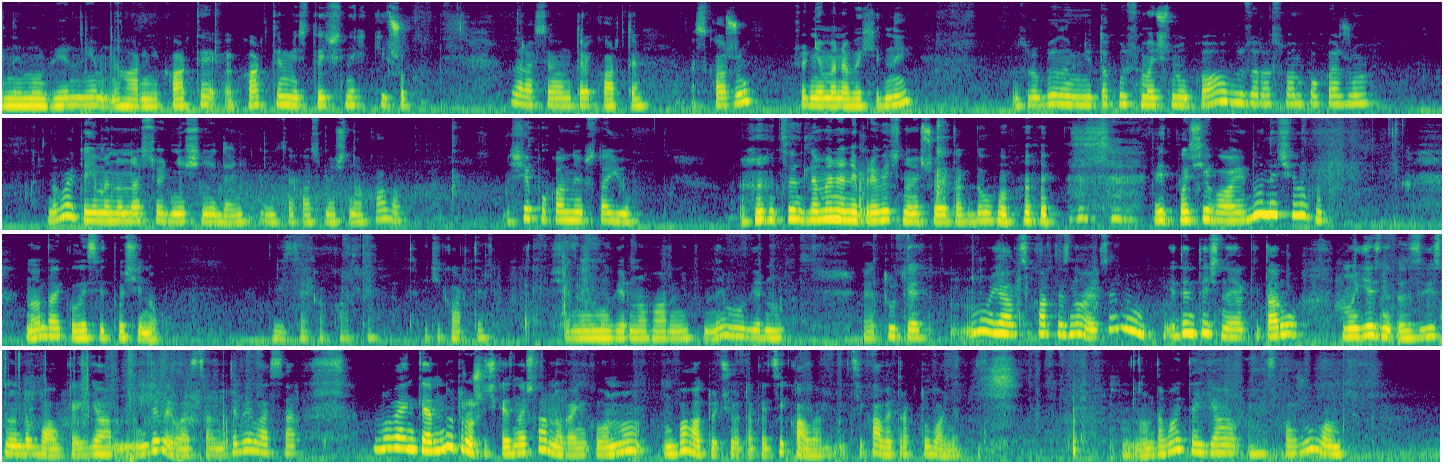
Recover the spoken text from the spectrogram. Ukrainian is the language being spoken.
Такі неймовірні, гарні карти. Карти містичних кішок. Зараз я вам три карти скажу. Сьогодні в мене вихідний. Зробили мені таку смачну каву, зараз вам покажу. Давайте іменно на сьогоднішній день. Дивіться, яка смачна кава. Ще поки не встаю. Це для мене непривично, що я так довго відпочиваю. Ну нічого. Надо й колись відпочинок. Дивіться, яка карта. Які карти. Ще неймовірно гарні. Неймовірно. Е, Тут я, ну, я ці карти знаю. Це ну, ідентично, як і Таро. Ну, є, звісно, добавки. Я дивилася, дивилася. Новеньке, ну трошечки знайшла новенького, ну багато чого таке цікаве, цікаве трактування. Давайте я скажу вам,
